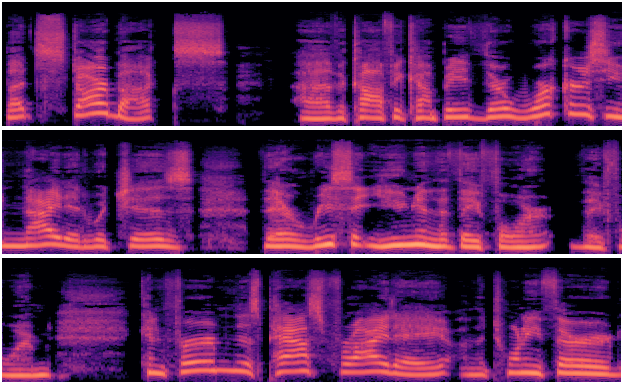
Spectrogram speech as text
But Starbucks, uh, the coffee company, their Workers United, which is their recent union that they, they formed, confirmed this past Friday on the 23rd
